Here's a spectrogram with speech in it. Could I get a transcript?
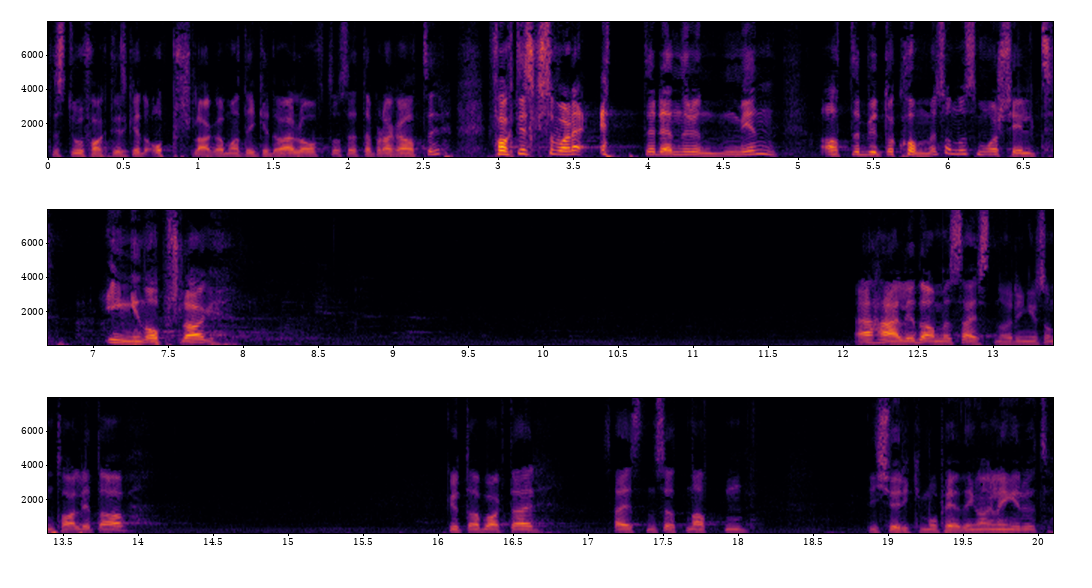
det sto faktisk et oppslag om at ikke det var lov til å sette plakater. Faktisk så var det etter den runden min at det begynte å komme sånne små skilt. Ingen oppslag. Ei herlig dame 16-åringer som tar litt av. Gutta bak der, 16, 17, 18, de kjører ikke moped engang lenger. vet du.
